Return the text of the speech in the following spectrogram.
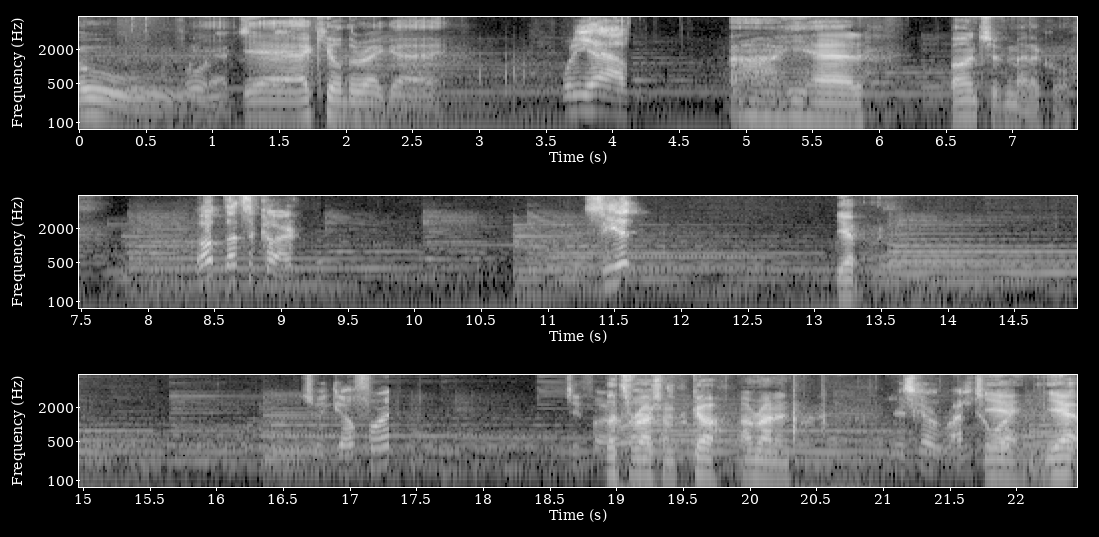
Oh. Yeah, I killed the right guy. What do you have? Ah, he had a bunch of medical. Oh, that's a car. See it? Yep. Should we go for it? Too far Let's away. rush him. Go. I'm running. You're just gonna run Yeah, toward. yeah.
